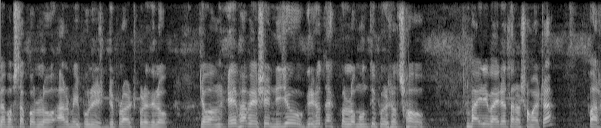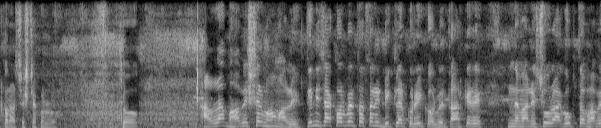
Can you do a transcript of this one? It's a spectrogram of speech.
ব্যবস্থা করল, আর্মি, পুলিশ ডিপ্লয়েড করে দিল এবং এভাবে সে নিজেও গৃহত্যাগ করল, মন্ত্রী পরিষদ সহ বাইরে বাইরে তারা সময়টা পার করার চেষ্টা করল। তো আল্লাহ মহাবিশ্বের মহামালিক, তিনি যা করবেন তা তিনি ডিক্লেয়ার করেই করবেন। তারকে মানে চোরা গুপ্তভাবে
